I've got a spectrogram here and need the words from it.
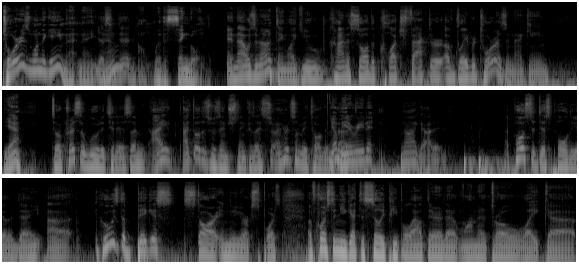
Torres won the game that night. Yes, he no? did. Oh, with a single. And that was another thing. Like you kind of saw the clutch factor of Gleyber Torres in that game. Yeah. So Chris alluded to this, and I I thought this was interesting because I, I heard somebody talking You about want me it. to read it? No, I got it. I posted this poll the other day. Uh, who is the biggest star in New York sports? Of course, then you get the silly people out there that want to throw like uh,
